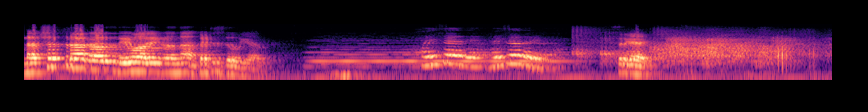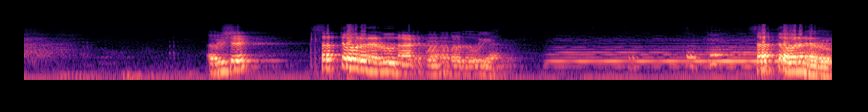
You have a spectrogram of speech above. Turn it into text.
ನಕ್ಷತ್ರಾಕಾರದ ದೇವಾಲಯಗಳನ್ನ ಕಟ್ಟಿಸಿದವರು ಯಾರು? ಸರಿಯಾಗಿ ಅಭಿಷೇಕ್ ಸತ್ತವರ ನೆರಳು ನಾಟಕವನ್ನು ಬರೆದವರು ಯಾರು? ಸತ್ತವರ ನೆರಳು.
